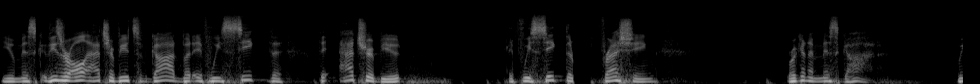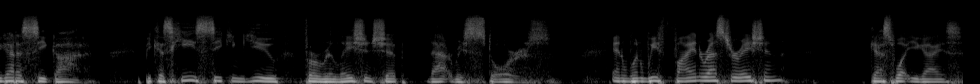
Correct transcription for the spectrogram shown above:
you miss these are all attributes of God, but if we seek the, the attribute, if we seek the refreshing, we're going to miss God. We got to seek God because He's seeking you for a relationship that restores. And when we find restoration, guess what, you guys?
